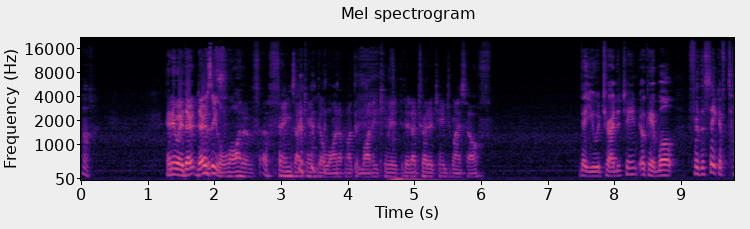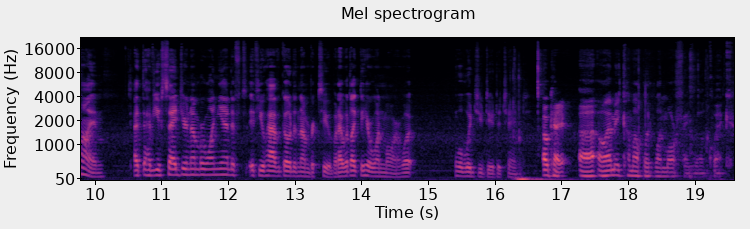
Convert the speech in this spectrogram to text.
Huh. Anyway, there, there's a lot of, of things I can go on about the modding community that I try to change myself. That you would try to change. Okay, well, for the sake of time, have you said your number one yet? If if you have, go to number two. But I would like to hear one more. What what would you do to change? Okay, uh, let me come up with one more thing real quick.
